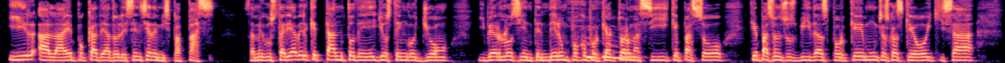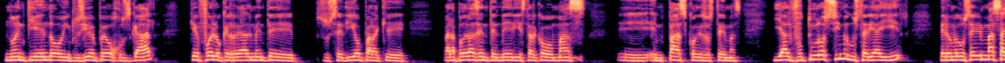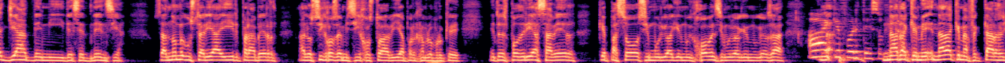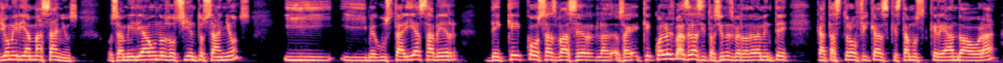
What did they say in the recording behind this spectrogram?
ir a la época de adolescencia de mis papás. O sea, me gustaría ver qué tanto de ellos tengo yo y verlos y entender un poco por qué actuaron así, qué pasó, qué pasó en sus vidas, por qué muchas cosas que hoy quizá no entiendo o inclusive puedo juzgar, qué fue lo que realmente sucedió para que para poderlas entender y estar como más eh, en paz con esos temas. Y al futuro sí me gustaría ir pero me gustaría ir más allá de mi descendencia. O sea, no me gustaría ir para ver a los hijos de mis hijos todavía, por ejemplo, porque entonces podría saber qué pasó, si murió alguien muy joven, si murió alguien muy... O sea, Ay, qué fuerte eso. Nada que, me, nada que me afectara. O sea, yo me iría más años. O sea, me iría unos 200 años y, y me gustaría saber de qué cosas va a ser, la, o sea, que, cuáles van a ser las situaciones verdaderamente catastróficas que estamos creando ahora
